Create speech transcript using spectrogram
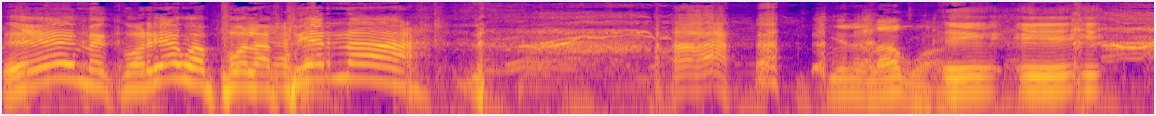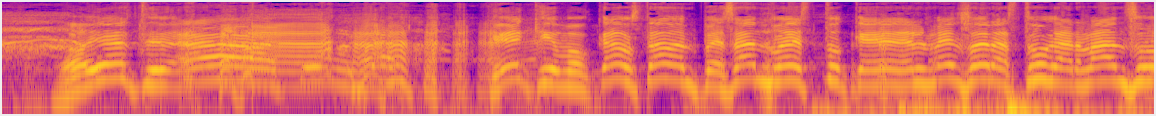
¡Eh! ¡Me corría agua por la pierna! Tiene el agua. Eh, eh, eh. Oye, este, ah, qué equivocado estaba empezando esto, que el menso eras tú, garbanzo.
